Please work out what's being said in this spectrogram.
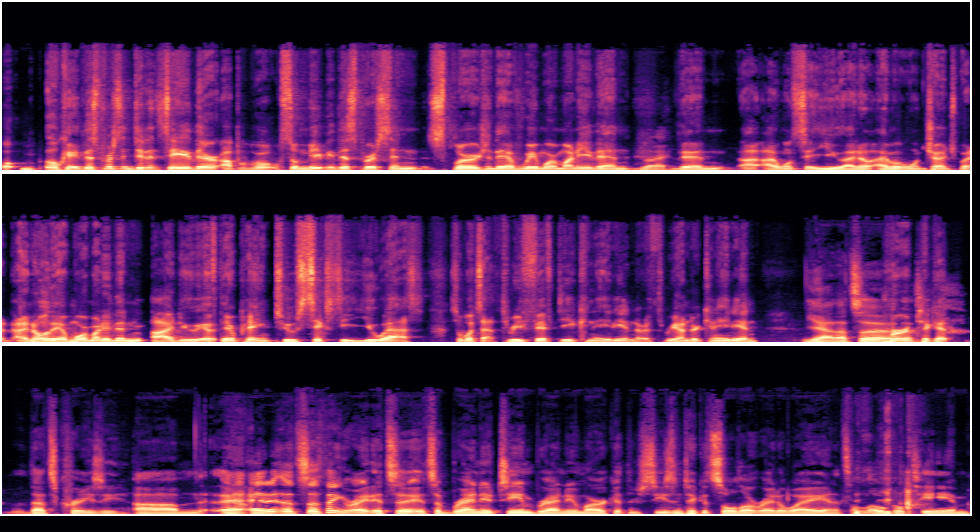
oh, Okay, this person didn't say they're upper bowl, so maybe this person splurged and they have way more money than Right. than uh, I won't say you. I don't. I won't judge, but I know they have more money than I do if they're paying two sixty US. So what's that? Three fifty Canadian or three hundred Canadian yeah, that's a per that's, ticket? that's crazy. Um, Yeah. and, and that's the thing, right? It's a it's a brand new team, brand new market. Their season tickets sold out right away, and it's a local team.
